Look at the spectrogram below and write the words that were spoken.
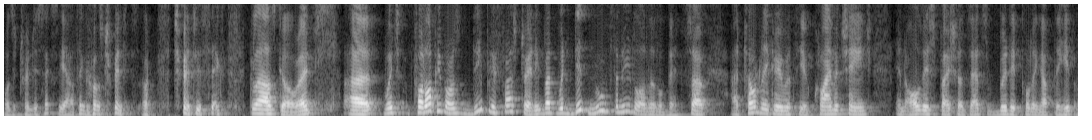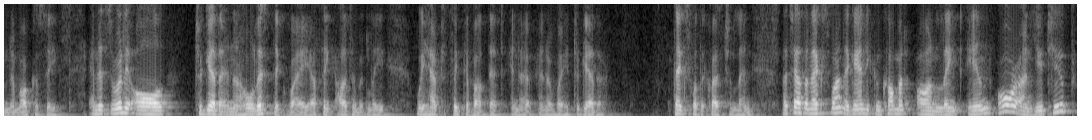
was it 26? Yeah, I think it was 20, 26, Glasgow, right? Uh, which for a lot of people was deeply frustrating, but we did move the needle a little bit. So I totally agree with you. Climate change and all these pressures, that's really pulling up the heat on democracy. And it's really all together in a holistic way. I think ultimately we have to think about that in a, in a way together. Thanks for the question, Len. Let's have the next one. Again, you can comment on LinkedIn or on YouTube.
